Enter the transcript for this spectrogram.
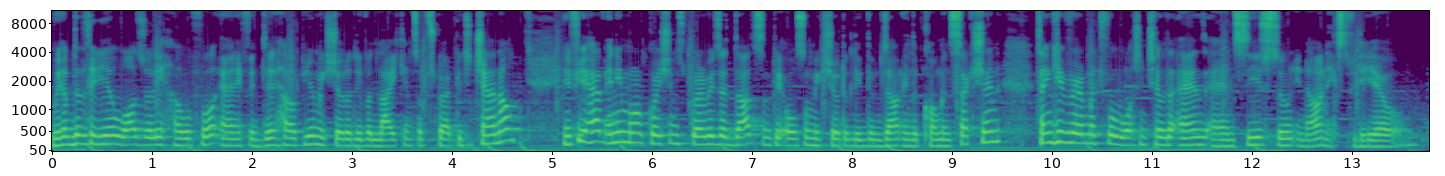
We hope the video was really helpful and if it did help you make sure to leave a like and subscribe to the channel. If you have any more questions queries or doubts simply also make sure to leave them down in the comment section. Thank you very much for watching till the end and see you soon in our next video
